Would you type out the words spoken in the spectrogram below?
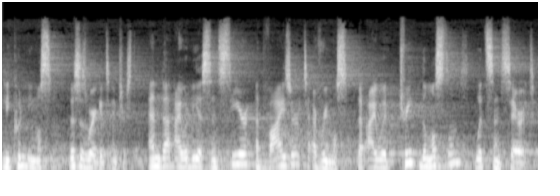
likulli muslim. This is where it gets interesting. And that I would be a sincere advisor to every Muslim, that I would treat the Muslims with sincerity.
